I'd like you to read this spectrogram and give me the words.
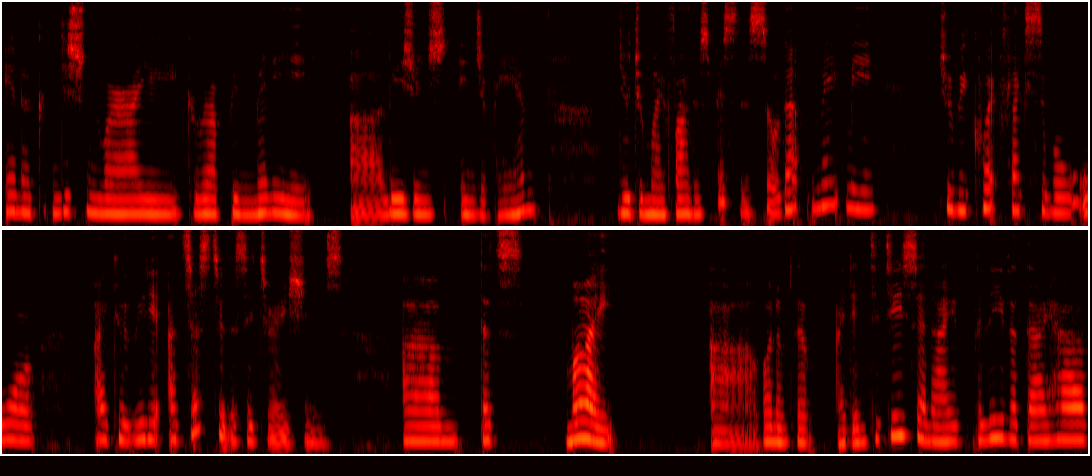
in a condition where I grew up in many uh, regions in Japan due to my father's business. So that made me to be quite flexible or I could really adjust to the situations. Um, that's my uh, one of the identities, and I believe that I have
